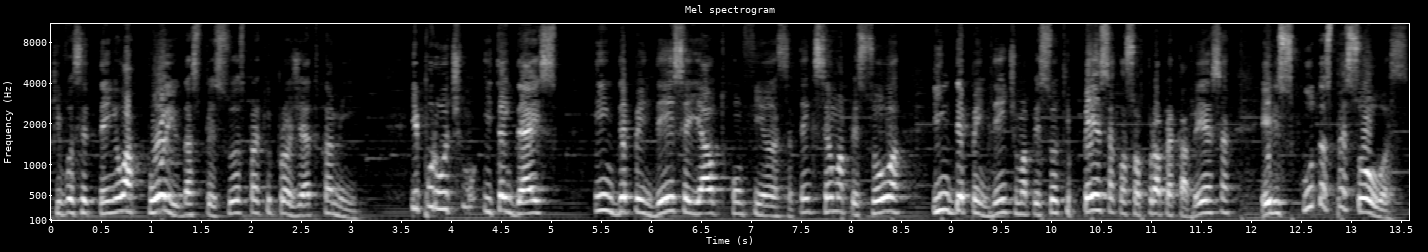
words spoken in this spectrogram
que você tenha o apoio das pessoas para que o projeto caminhe. E por último, item 10, independência e autoconfiança. Tem que ser uma pessoa independente, uma pessoa que pensa com a sua própria cabeça, ele escuta as pessoas,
